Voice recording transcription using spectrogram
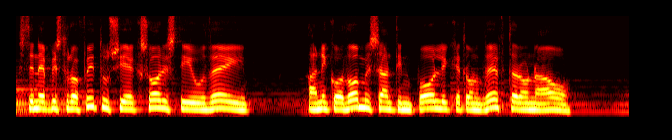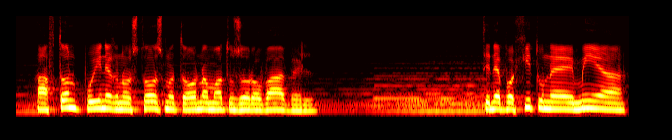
στην επιστροφή τους οι εξόριστοι Ιουδαίοι ανοικοδόμησαν την πόλη και τον δεύτερο ναό, αυτόν που είναι γνωστός με το όνομα του Ζωροβάβελ. Την εποχή του Νεεμία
